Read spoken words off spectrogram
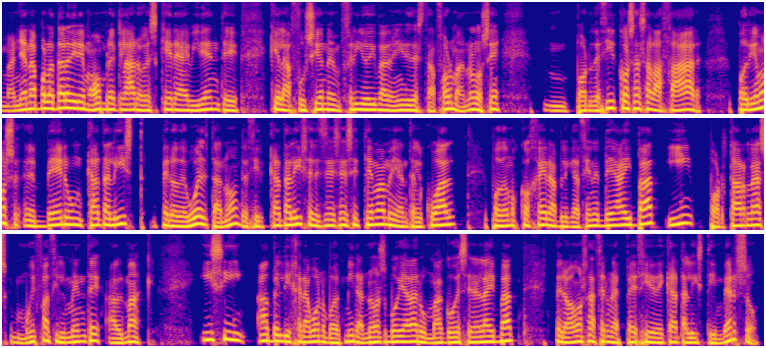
Mañana por la tarde diremos, hombre, claro, es que era evidente que la fusión en frío iba a venir de esta forma, no lo sé. Mm, por decir cosas al azar, podríamos eh, ver un Catalyst, pero de vuelta, ¿no? Es decir, Catalyst es ese sistema mediante el cual podemos coger aplicaciones de iPad y portarlas muy fácilmente al Mac. Y si Apple dijera, bueno, pues mira, no os voy a dar un Mac OS en el iPad, pero vamos a hacer una especie de catalyst inverso,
